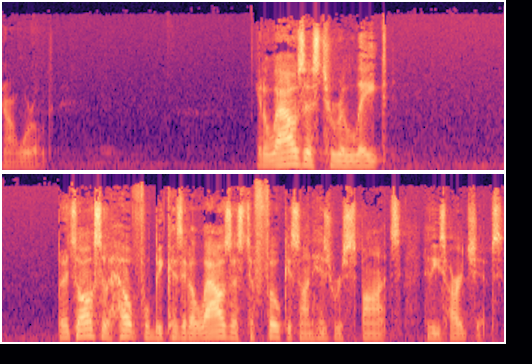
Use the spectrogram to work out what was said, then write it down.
in our world. It allows us to relate, but it's also helpful because it allows us to focus on his response to these hardships.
